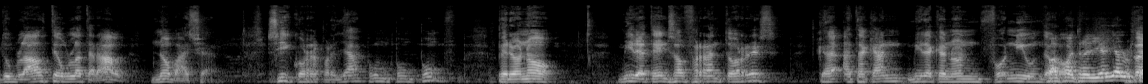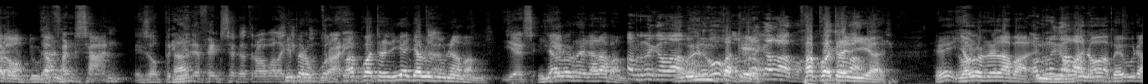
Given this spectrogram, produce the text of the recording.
doblar el teu lateral. No baixa. Sí, corre per allà, pum, pum, pum, però no. Mira, tens el Ferran Torres, que atacant, mira que no en fot ni un de Fa gol. quatre dies ja lo Però donant. defensant, és el primer Ah? defensa que troba Sí, l'equip però contrari. fa quatre dies ja lo Que- donàvem. I, és, I ja lo regalàvem. El regalava, Amb un no? paquet. El regalava, Fa quatre dies. Eh? Ja No, lo regalava. el No, regalava. no, a veure...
